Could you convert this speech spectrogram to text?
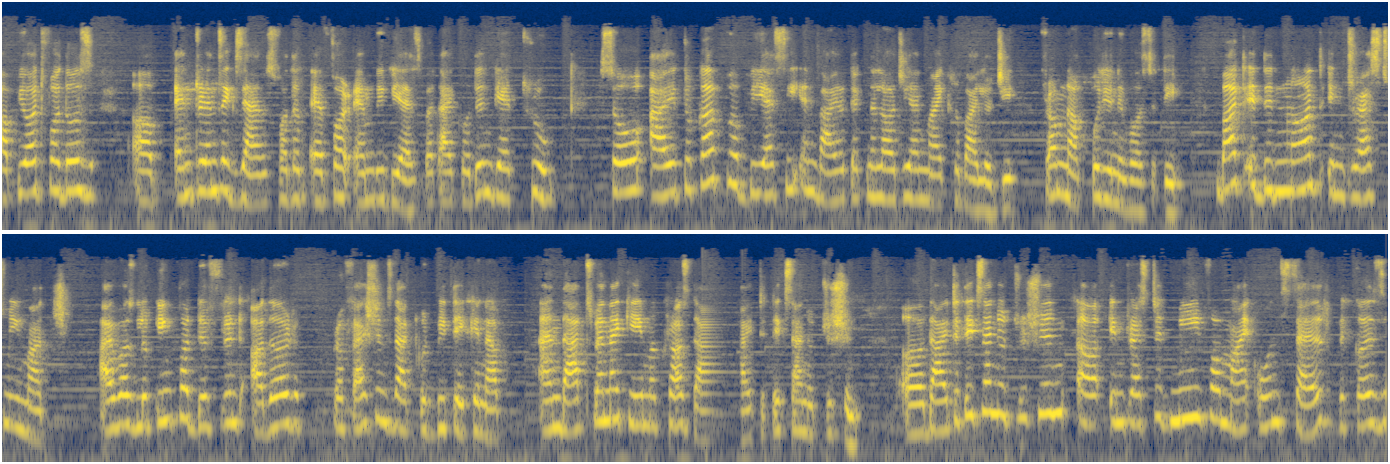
appeared for those uh, entrance exams for the for MBBS, but I couldn't get through. So I took up a BSc in biotechnology and microbiology from Nagpur University. But it did not interest me much. I was looking for different other professions that could be taken up. And that's when I came across dietetics and nutrition. Uh, dietetics and nutrition uh, interested me for my own self because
